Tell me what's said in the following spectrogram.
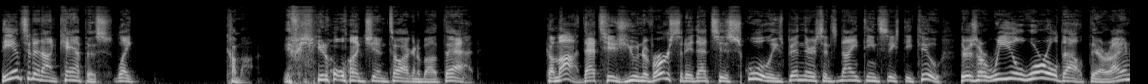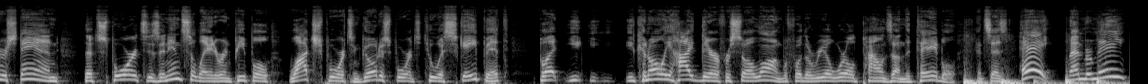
the incident on campus, like, come on. If you don't want Jim talking about that, come on. That's his university. That's his school. He's been there since 1962. There's a real world out there. I understand that sports is an insulator and people watch sports and go to sports to escape it but you, you can only hide there for so long before the real world pounds on the table and says, hey, remember me?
